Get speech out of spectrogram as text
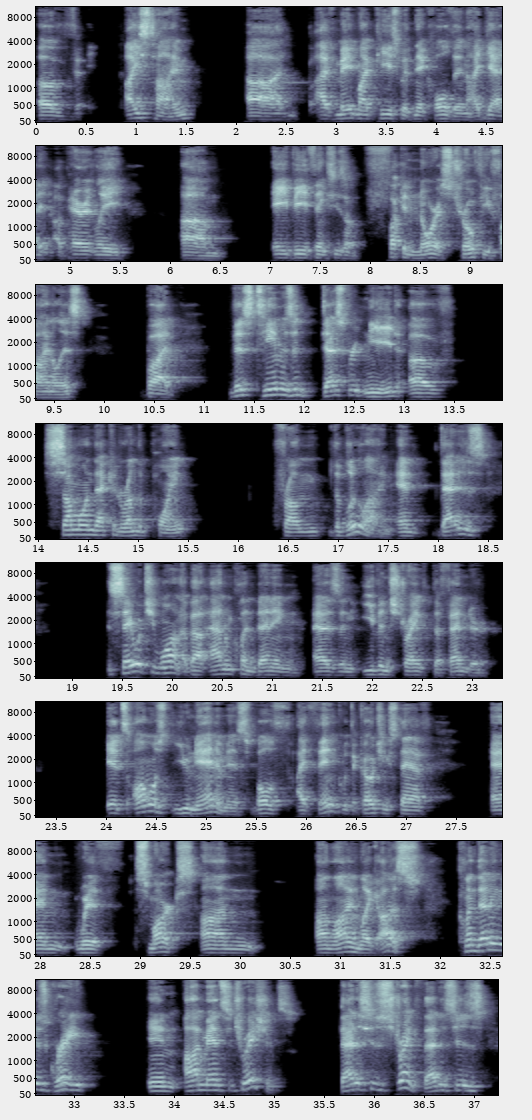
of ice time. Uh, I've made my peace with Nick Holden. I get it. Apparently, um, AV thinks he's a fucking Norris Trophy finalist, but this team is in desperate need of someone that could run the point from the blue line. And that is say what you want about Adam Clendenning as an even strength defender. It's almost unanimous, both I think with the coaching staff and with Smarks on online like us. Clendenning is great in odd man situations. That is his strength. That is his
